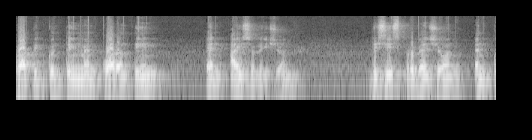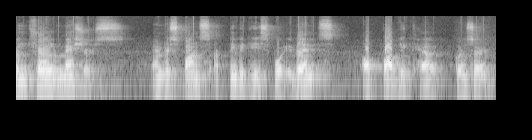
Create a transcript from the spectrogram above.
rapid containment, quarantine, and isolation, disease prevention and control measures, and response activities for events of public health concern.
